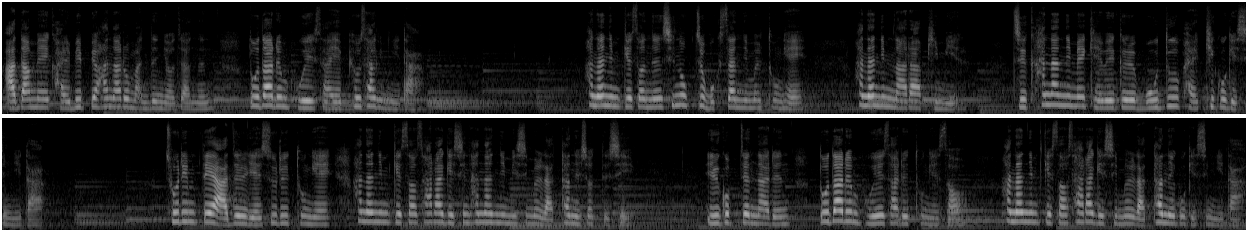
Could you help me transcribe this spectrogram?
아담의 갈비뼈 하나로 만든 여자는 또 다른 보혜사의 표상입니다. 하나님께서는 신옥주 목사님을 통해 하나님 나라 비밀, 즉 하나님의 계획을 모두 밝히고 계십니다. 초림 때 아들 예수를 통해 하나님께서 살아계신 하나님이심을 나타내셨듯이 일곱째 날은 또 다른 보혜사를 통해서 하나님께서 살아계심을 나타내고 계십니다.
